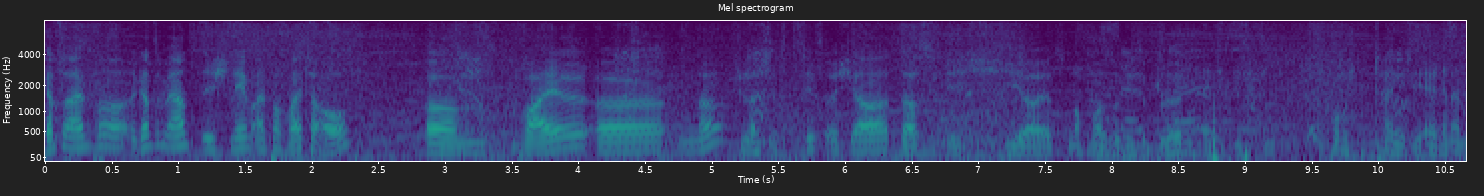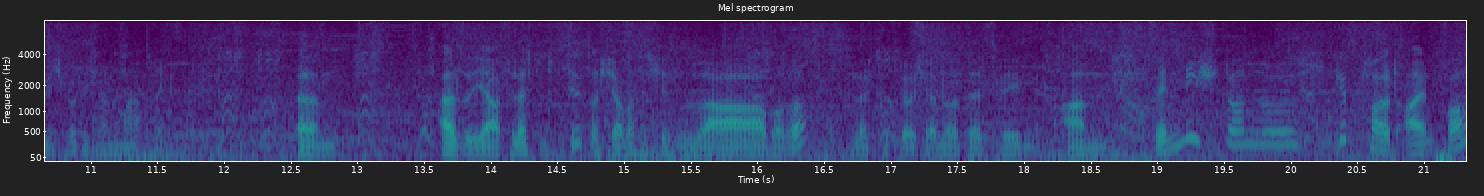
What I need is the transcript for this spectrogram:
ganz einfach, ganz im Ernst, ich nehme einfach weiter auf, ähm, weil, äh, ne, vielleicht interessiert es euch ja, dass ich hier jetzt nochmal so diese blöden, äh, diese komischen Teile, die erinnern mich wirklich an Matrix. Ähm, also ja, vielleicht interessiert es euch ja, was ich hier so labere. Vielleicht guckt ihr euch ja nur deswegen an. Wenn nicht, dann äh, skippt halt einfach.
